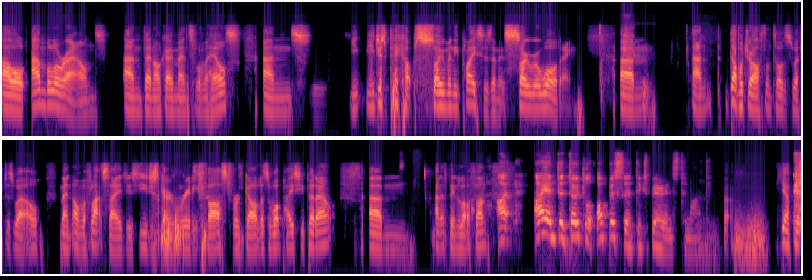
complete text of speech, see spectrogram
i will amble around and then i'll go mental on the hills. And you, you just pick up so many places and it's so rewarding. Um, and double draft on Tour de Zwift as well meant on the flat stages you just go really fast regardless of what pace you put out. Um, and it's been a lot of fun. I I had the total opposite experience tonight. but, yeah but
